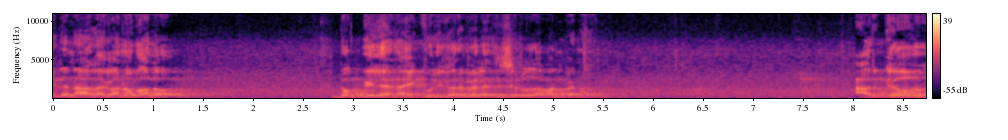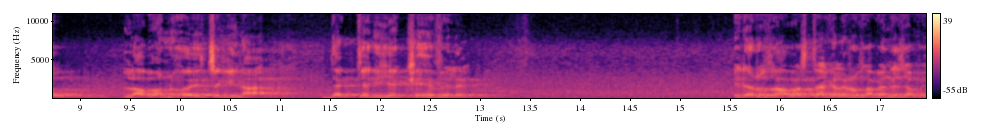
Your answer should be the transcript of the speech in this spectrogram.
এটা না লাগানো ভালো। ডোক গিলে নাই, কুলি করে ফেলে দিছে, রোজা ভাঙবে না। আর কেউ লবণ হয়েছে কিনা, দেখতে গিয়ে খেয়ে ফেলে। এটা রোজা অবস্থায় গেলে রোজা ভেঙে যাবে।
